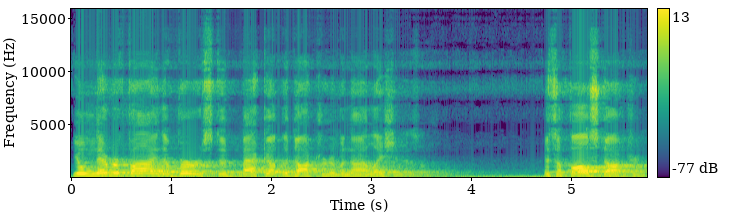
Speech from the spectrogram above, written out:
You'll never find a verse to back up the doctrine of annihilationism. It's a false doctrine.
